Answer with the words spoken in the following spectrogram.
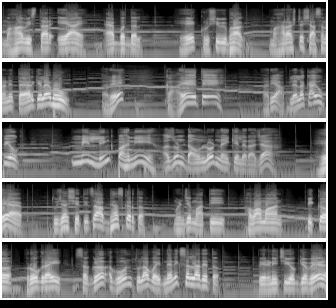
महाविस्तार ए आय ॲपबद्दल हे कृषी विभाग महाराष्ट्र शासनाने तयार केलाय भाऊ. अरे काय आहे ते? अरे आपल्याला काय उपयोग? मी लिंक पाहणी अजून डाउनलोड नाही केलं राजा. हे ॲप तुझ्या शेतीचा अभ्यास करतं. म्हणजे माती हवामान पिकं रोगराई सगळं अगून तुला वैज्ञानिक सल्ला देतं. पेरणीची योग्य वेळ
